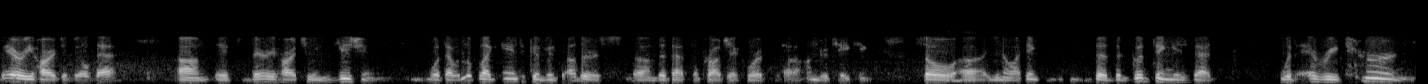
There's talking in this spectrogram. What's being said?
very hard to build that. Um, it's very hard to envision what that would look like and to convince others um, that that's a project worth uh, undertaking. So, mm-hmm. uh, you know, I think the the good thing is that with every turn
